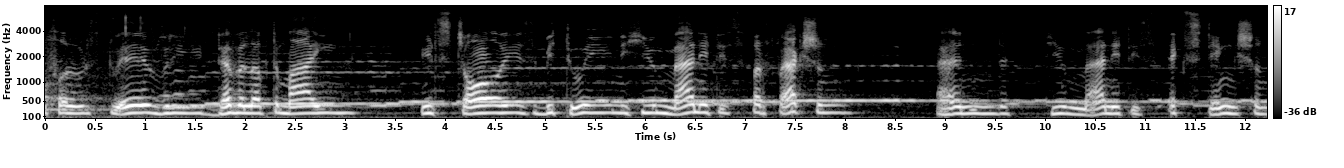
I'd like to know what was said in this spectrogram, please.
Offers to every developed mind its choice between humanity's perfection and humanity's extinction.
